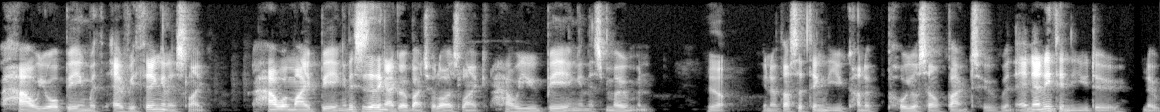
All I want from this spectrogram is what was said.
how you're being with everything, and it's like how am I being? And this is the thing I go back to a lot. Is like how are you being in this moment? Yeah. You know, that's the thing that you kind of pull yourself back to in, in anything that you do. You know,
